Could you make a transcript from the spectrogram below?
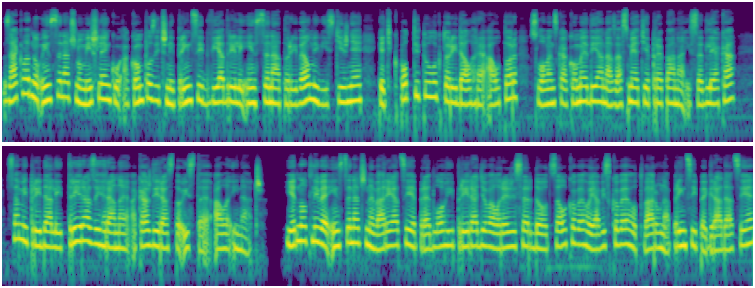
Základnú inscenačnú myšlienku a kompozičný princíp vyjadrili inscenátori veľmi výstižne, keď k podtitulu, ktorý dal hre autor, Slovenská komédia na zasmiatie pre pána i sedliaka, sami pridali tri razy hrané a každý raz to isté, ale ináč. Jednotlivé inscenačné variácie predlohy priraďoval režisér do celkového javiskového tvaru na princípe gradácie,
